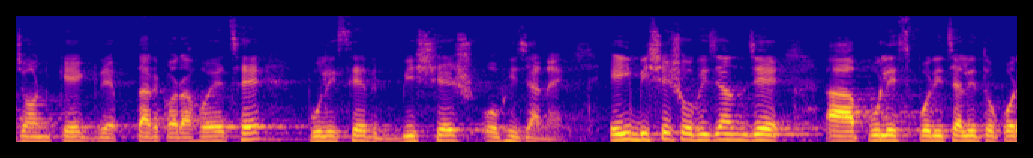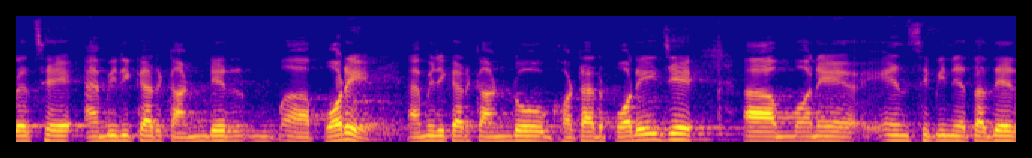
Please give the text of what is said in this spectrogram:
জনকে গ্রেপ্তার করা হয়েছে। পুলিশের বিশেষ অভিযানে। এই বিশেষ অভিযান যে পুলিশ পরিচালিত করেছে আমেরিকার কাণ্ডের পরে, আমেরিকার কাণ্ড ঘটার পরেই যে মানে এনসিপি নেতাদের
